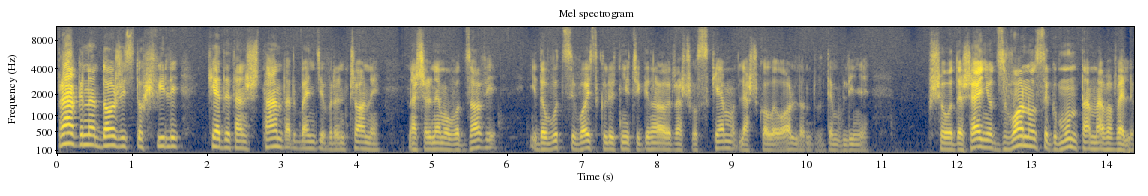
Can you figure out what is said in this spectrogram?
Pragnę dożyć do chwili, kiedy ten sztandar będzie wręczony naczelnemu wodzowi i dowódcy wojsk lotniczych generał Raszkowskiemu dla szkoły Orląt w Dęblinie przy uderzeniu dzwonu Zygmunta na Wawelu.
